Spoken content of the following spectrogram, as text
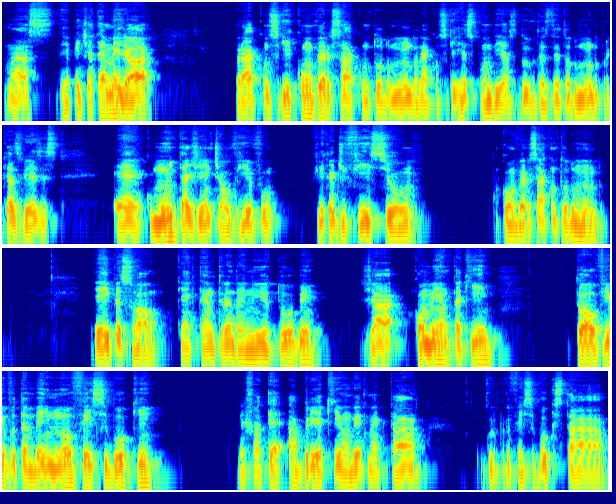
Mas, de repente, até melhor para conseguir conversar com todo mundo, né? Conseguir responder as dúvidas de todo mundo, porque às vezes, é, com muita gente ao vivo, fica difícil conversar com todo mundo. E aí, pessoal, quem é que está entrando aí no YouTube? Já comenta aqui. Estou ao vivo também no Facebook. Deixa eu até abrir aqui, vamos ver como é que está o grupo do Facebook, está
